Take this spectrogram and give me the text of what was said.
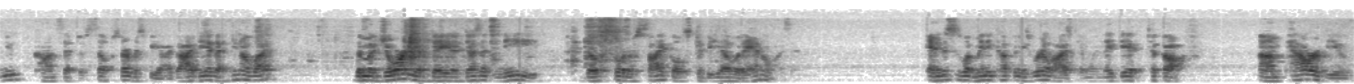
new concept of self-service BI. The idea that, you know what, the majority of data doesn't need those sort of cycles to be able to analyze it. And this is what many companies realized, and when they did, it took off. Um, Power View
